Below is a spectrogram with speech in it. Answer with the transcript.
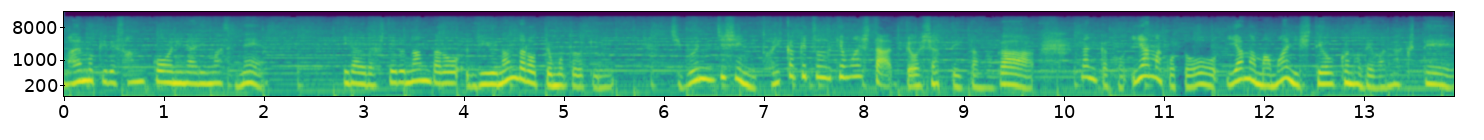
前向きで参考になりますね。イライラしてるなんだろう理由なんだろうって思った時に自分自身に問いかけ続けましたっておっしゃっていたのが何かこう嫌なことを嫌なままにしておくのではなくて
